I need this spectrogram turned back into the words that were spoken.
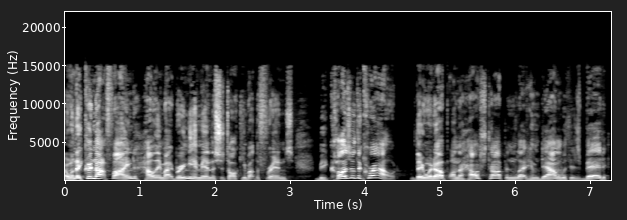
And when they could not find how they might bring him in, this is talking about the friends, because of the crowd, they went up on the housetop and let him down with his bed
